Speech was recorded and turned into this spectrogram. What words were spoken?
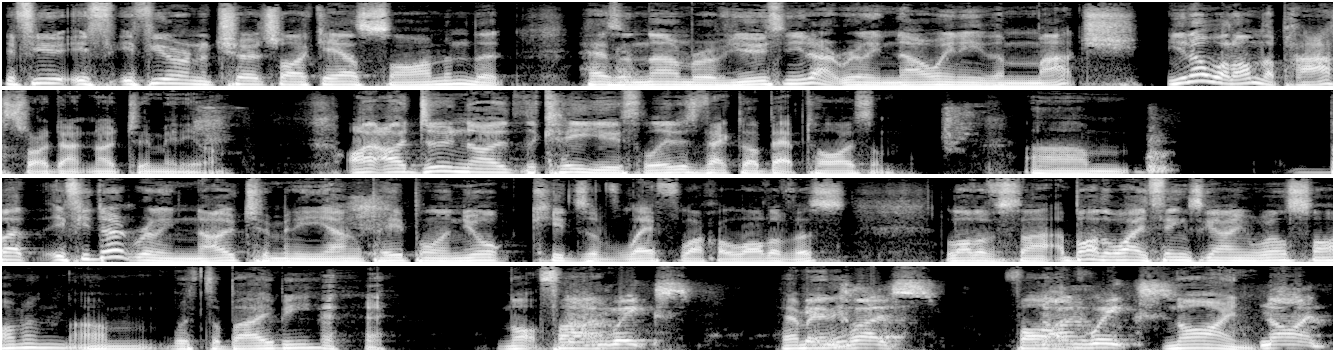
if you if if you're in a church like ours, Simon, that has a number of youth, and you don't really know any of them much. You know what? I'm the pastor. I don't know too many of them. I, I do know the key youth leaders. In fact, I baptise them. Um, but if you don't really know too many young people, and your kids have left, like a lot of us, a lot of us. Are, by the way, things going well, Simon, um, with the baby. Not far. Nine weeks. How many? Getting close. Five. Nine weeks. Nine. Nine.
